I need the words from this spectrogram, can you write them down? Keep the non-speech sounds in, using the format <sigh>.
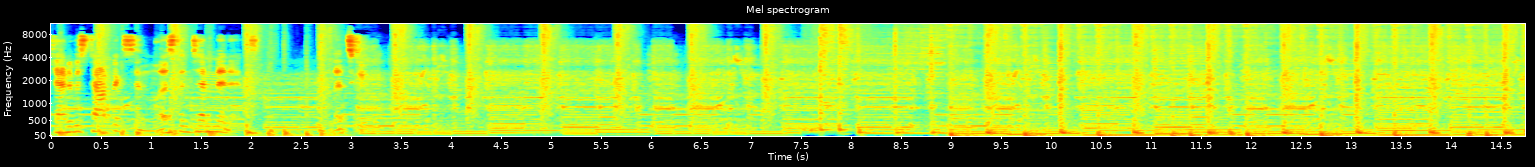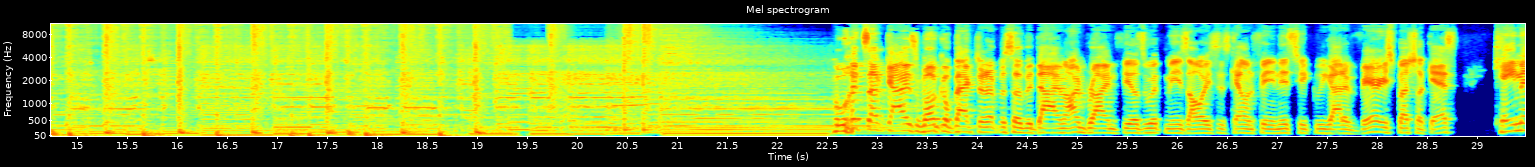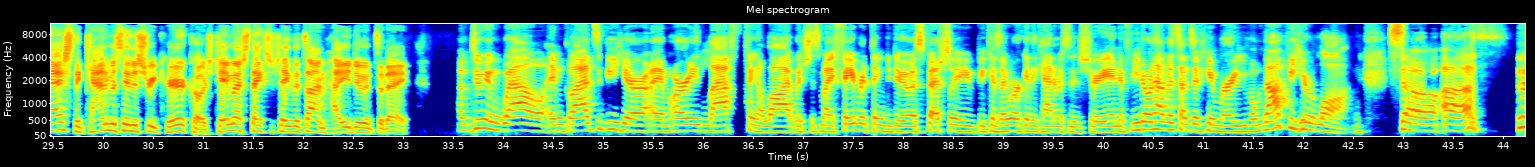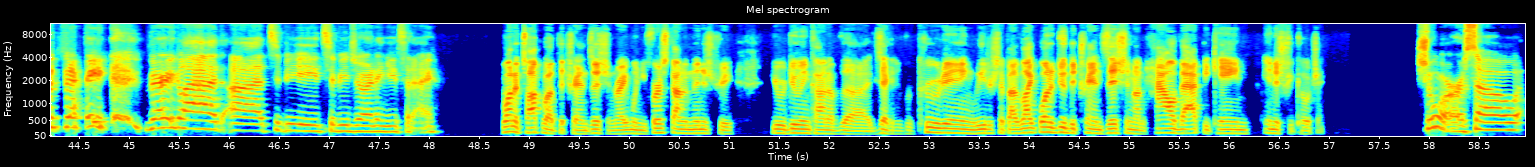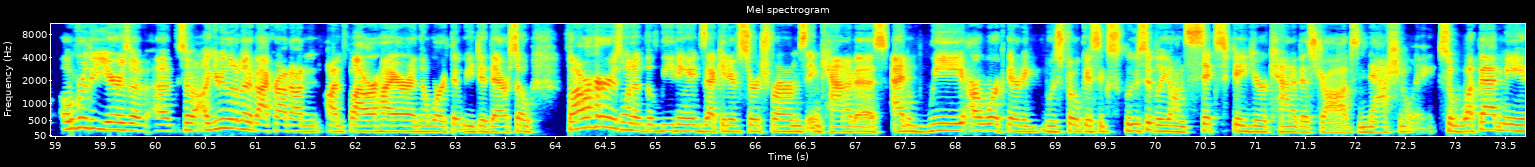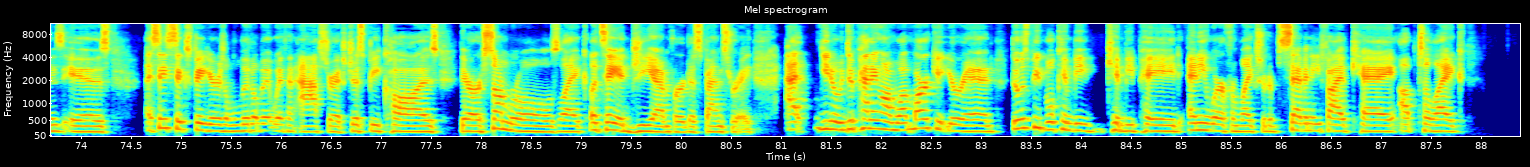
Cannabis topics in less than 10 minutes. Let's go. What's up, guys? Welcome back to an episode of The Dime. I'm Bryan Fields. With me, as always, is Kellan Finney. This week, we got a very special guest, Kmesh, the cannabis industry career coach. Kmesh, thanks for taking the time. How are you doing today? I'm doing well. I'm glad to be here. I am already laughing a lot, which is my favorite thing to do, especially because I work in the cannabis industry. And if you don't have a sense of humor, you will not be here long. So, uh, <laughs> very, very glad uh, to be to be joining you today I want to talk about the transition, right? When you first got in the industry, you were doing kind of the executive recruiting, leadership. I'd like want to do the transition on how that became industry coaching. Sure. So over the years of, of, so I'll give you a little bit of background on on Flower Hire and the work that we did there. So Flower Hire is one of the leading executive search firms in cannabis, and we our work there to, was focused exclusively on six figure cannabis jobs nationally. So what that means is I say six figures a little bit with an asterisk just because there are some roles like let's say a GM for a dispensary at you know depending on what market you're in those people can be can be paid anywhere from like sort of 75k up to like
